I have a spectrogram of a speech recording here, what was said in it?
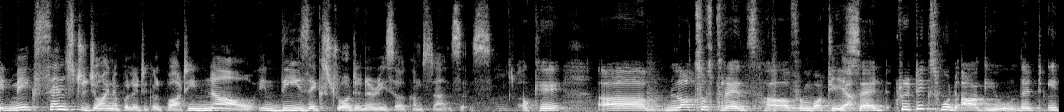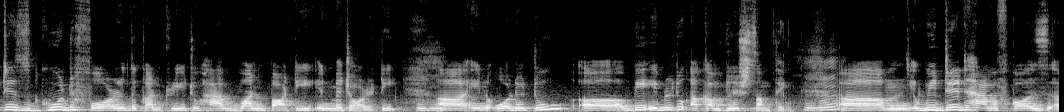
it makes sense to join a political party now in these extraordinary circumstances. Okay, uh, lots of threads uh, from what you Yeah. said. Critics would argue that it is good for the country to have one party in majority Mm-hmm. uh, in order to uh, be able to accomplish something. Mm-hmm. Um, we did have, of course, uh,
